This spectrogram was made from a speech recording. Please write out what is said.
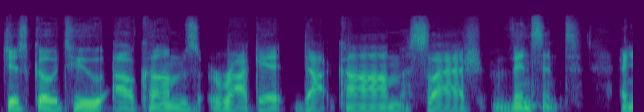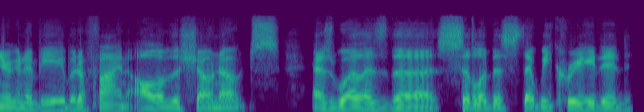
Just go to outcomesrocket.com slash Vincent and you're going to be able to find all of the show notes as well as the syllabus that we created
